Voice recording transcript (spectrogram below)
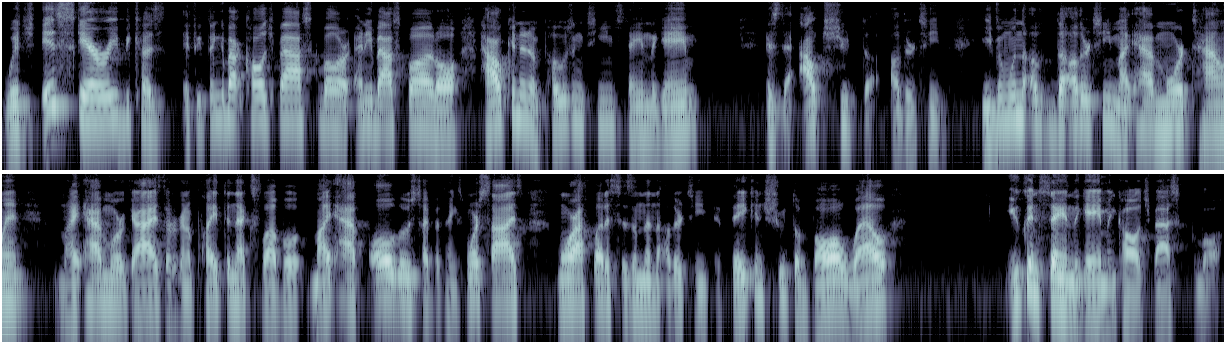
which is scary because if you think about college basketball or any basketball at all, how can an opposing team stay in the game? Is to outshoot the other team, even when the, the other team might have more talent, might have more guys that are going to play at the next level, might have all those type of things, more size, more athleticism than the other team. If they can shoot the ball well, you can stay in the game in college basketball.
